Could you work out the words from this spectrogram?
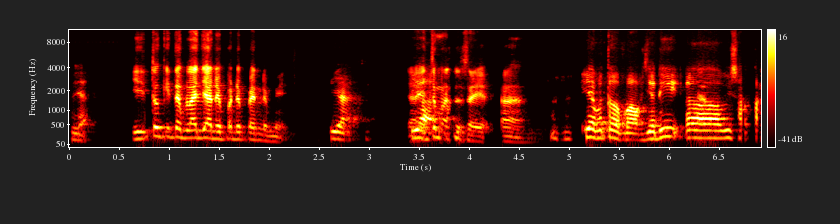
Ya. Itu kita belajar daripada pandemik. Ya. Ya, ya. Itu maksud saya. Iya betul, Prof. Jadi uh, wisata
